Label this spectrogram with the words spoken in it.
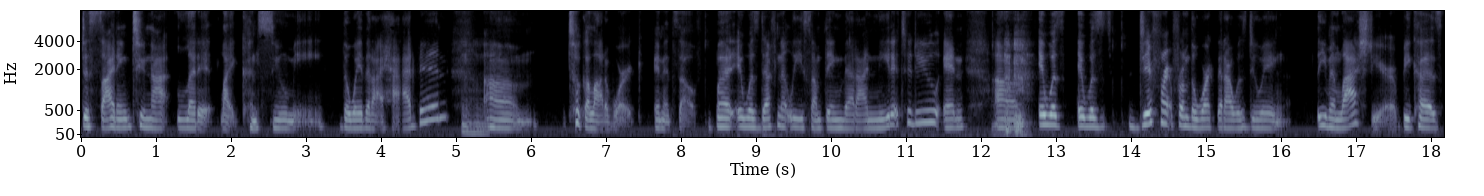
deciding to not let it like consume me the way that i had been Mhm. um took a lot of work in itself but it was definitely something that i needed to do and um it was it was different from the work that i was doing even last year because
